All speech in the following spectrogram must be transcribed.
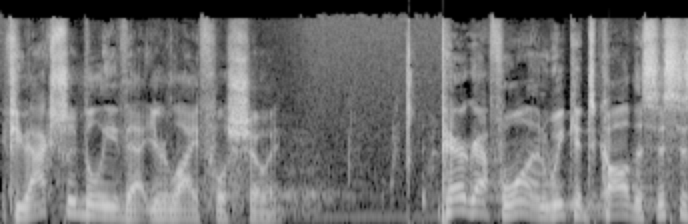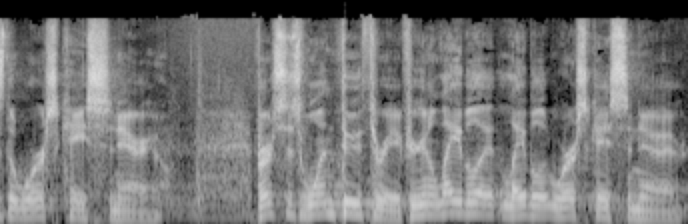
If you actually believe that, your life will show it. Paragraph 1, we could call this this is the worst case scenario verses 1 through 3. If you're going to label it, label it worst case scenario.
